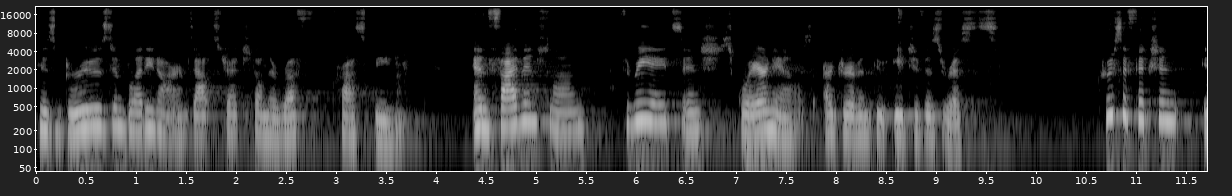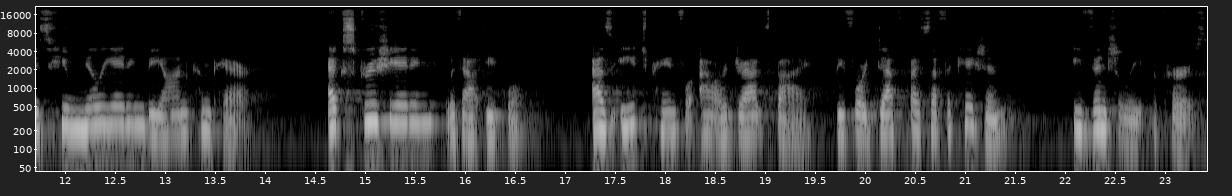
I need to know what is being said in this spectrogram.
his bruised and bloodied arms outstretched on the rough crossbeam, and five inch long, 3 8 inch square nails are driven through each of his wrists. Crucifixion is humiliating beyond compare, excruciating without equal, as each painful hour drags by before death by suffocation eventually occurs.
